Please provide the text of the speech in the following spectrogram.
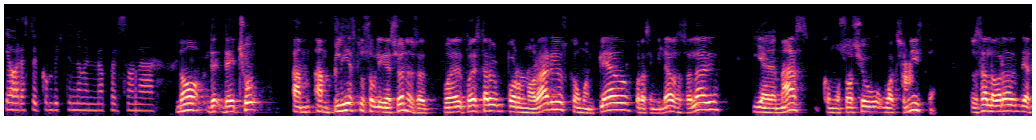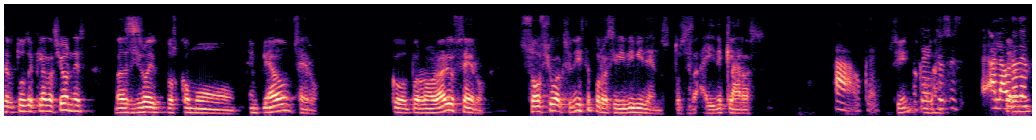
y ahora estoy convirtiéndome en una persona... No, de, de hecho, amplías tus obligaciones. O sea, puedes, puedes estar por honorarios como empleado, por asimilados a salario y además como socio o accionista. Entonces, a la hora de hacer tus declaraciones, vas a decir, oye, pues como empleado, cero. por honorario, cero socio accionista por recibir dividendos. Entonces ahí declaras. Ah, ok. Sí. Ok, entonces a la hora de,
